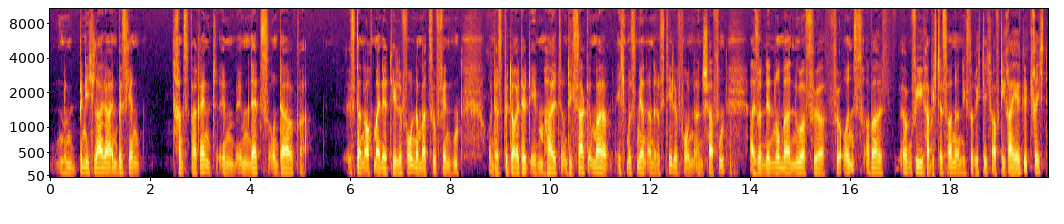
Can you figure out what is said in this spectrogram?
nun bin ich leider ein bisschen transparent im, im Netz und da ist dann auch meine Telefonnummer zu finden. Und das bedeutet eben halt, und ich sage immer, ich muss mir ein anderes Telefon anschaffen, also eine Nummer nur für, für uns, aber irgendwie habe ich das auch noch nicht so richtig auf die Reihe gekriegt.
